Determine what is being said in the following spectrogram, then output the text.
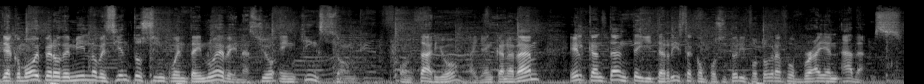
Un día como hoy, pero de 1959, nació en Kingston, Ontario, allá en Canadá, el cantante, guitarrista, compositor y fotógrafo Brian Adams.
